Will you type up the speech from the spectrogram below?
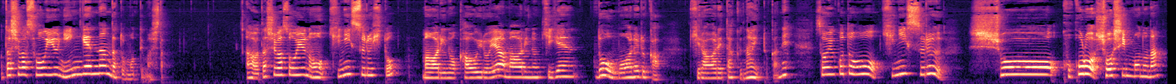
私はそういう人間なんだと思ってました。あ私はそういうのを気にする人周りの顔色や周りの機嫌どう思われるか嫌われたくないとかね。そういうことを気にする小心小心者な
